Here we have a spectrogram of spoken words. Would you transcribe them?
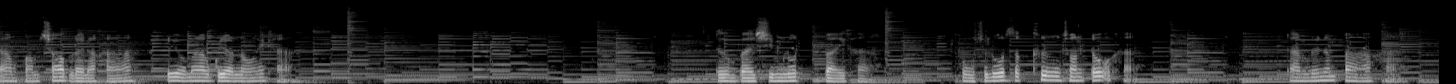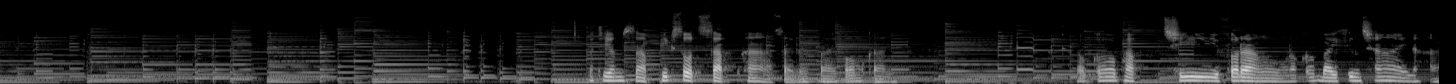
ตามความชอบเลยนะคะ เปรี้ยวมากเปรี้ยวน้อยค่ะ เติมไปชิมรสไปค่ะผงชูรสสักครึ่งช้อนโต๊ะค่ะ ตามด้วยน้ำปลาค่ะ กระเทียมสับพริกสดสับค่ะ ใส่ลงไปพร้อมกัน แล้วก็ผักชีฝรั่งแล้วก็ใบขึ้นช่ายนะคะ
